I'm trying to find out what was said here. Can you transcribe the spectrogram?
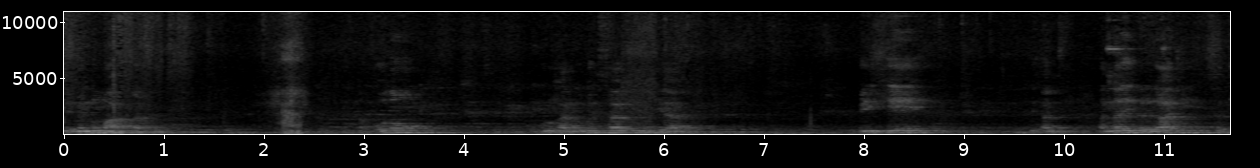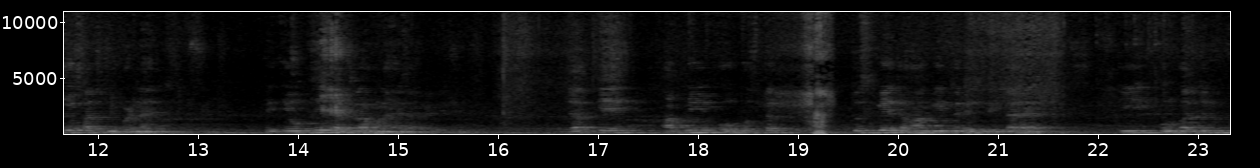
ਤੇ ਮੈਨੂੰ ਮਾਫ ਕਰ ਦਿਓ ਉਦੋਂ ਗੁਰੂ ਹਰਗੋਬਿੰਦ ਸਾਹਿਬ ਜੀ ਨੇ ਕਿਹਾ ਵੀ ਇਹ ਅੱਲਾ ਦੀ ਦਰਗਾਹ 'ਚ ਸੱਚੋ ਸੱਚ ਨਿਬੜਨਾ ਹੈ। ਤੇ ਇਹ ਉੱਥੇ ਹੀ ਫੈਸਲਾ ਹੋਣਾ ਹੈ ਜਦ ਕਿ ਆਪਣੀ ਉਹ ਪੁਸਤਕ ਤੁਸਬੇ ਜਹਾਂਗੀਰ ਦੇ ਵਿੱਚ ਲਿਖਦਾ ਹੈ ਕਿ ਗੁਰੂ ਅਰਜਨ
